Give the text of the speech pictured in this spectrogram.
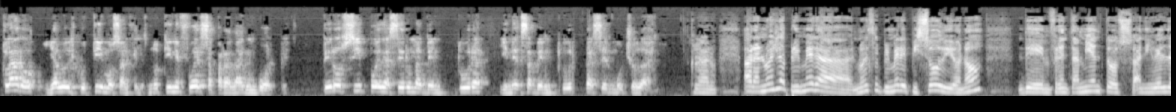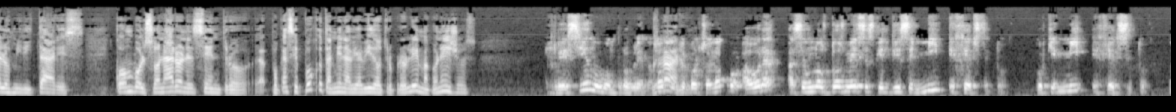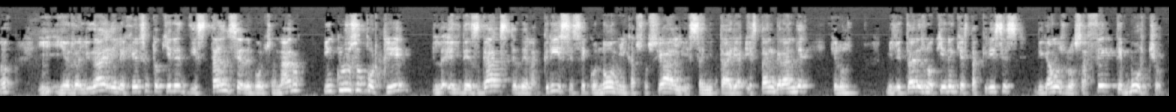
Claro, ya lo discutimos, Ángeles, no tiene fuerza para dar un golpe, pero sí puede hacer una aventura y en esa aventura hacer mucho daño. Claro. Ahora, no es la primera, no es el primer episodio, ¿no? De enfrentamientos a nivel de los militares con Bolsonaro en el centro, porque hace poco también había habido otro problema con ellos recién hubo un problema, ¿no? Porque Bolsonaro ahora hace unos dos meses que él dice mi ejército, porque mi ejército. Y, en realidad el ejército quiere distancia de Bolsonaro, incluso porque el desgaste de la crisis económica, social y sanitaria es tan grande que los militares no quieren que esta crisis, digamos, los afecte mucho.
